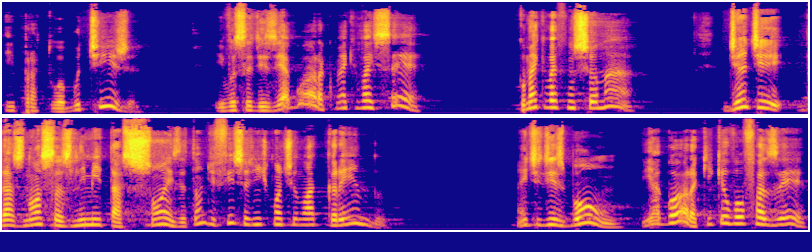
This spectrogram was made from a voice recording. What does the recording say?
e para a tua botija. E você diz, e agora? Como é que vai ser? Como é que vai funcionar? Diante das nossas limitações, é tão difícil a gente continuar crendo. A gente diz, bom, e agora? O que, que eu vou fazer?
